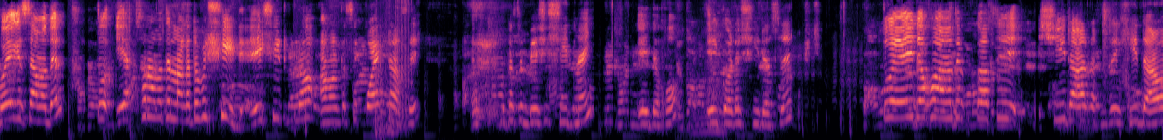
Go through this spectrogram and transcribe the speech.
হয়ে গেছে আমাদের। তো এখন আমাদের লাগাতে হবে শীট এই শীটগুলো আমার কাছে কয়েকটা আছে। আমার কাছে বেশি শীট নাই। এই দেখো, এই কয়টা শীট আছে? তো এই দেখো আমাদের কাছে শীট আর দেখি দাঁড়াও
